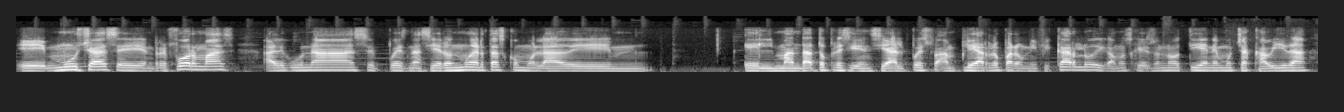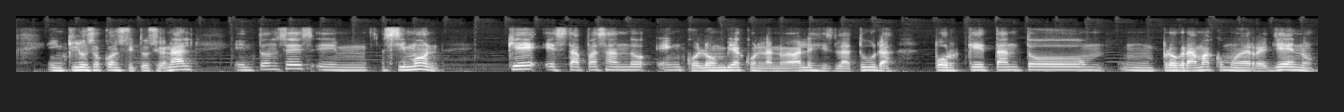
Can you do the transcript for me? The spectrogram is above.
Eh, muchas reformas, algunas pues nacieron muertas como la de mm, el mandato presidencial, pues ampliarlo para unificarlo, digamos que eso no tiene mucha cabida, incluso constitucional. Entonces, em, Simón, ¿qué está pasando en Colombia con la nueva legislatura? ¿Por qué tanto mm, programa como de relleno?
